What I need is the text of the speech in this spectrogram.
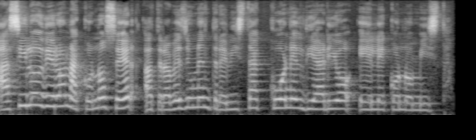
Así lo dieron a conocer a través de una entrevista con el diario El Economista.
